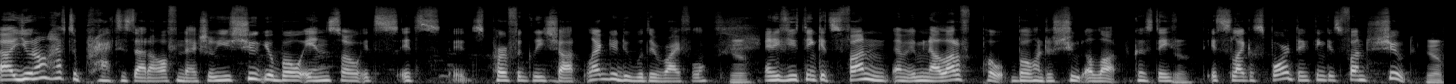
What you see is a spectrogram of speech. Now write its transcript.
Uh, you don't have to practice that often. Actually, you shoot your bow in, so it's it's it's perfectly shot, like you do with your rifle. Yeah. And if you think it's fun, I mean, a lot of po- bow hunters shoot a lot because they Yeah. it's like a sport. They think it's fun to shoot. Yeah.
